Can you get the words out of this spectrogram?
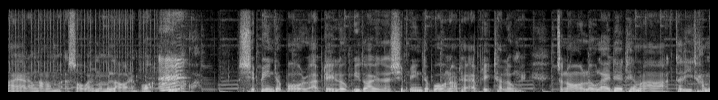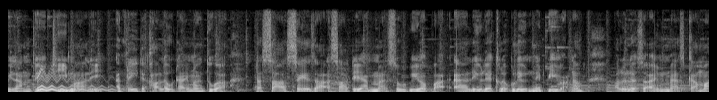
900တော့ငါမှမအစောပိုင်းမှာမလောက်ရတဲ့ဘောကပြီးပါကွာ။ shipping depot ကို update လုပ်ပြီးသွားပြီဆို shipping depot ကိုနောက်ထပ် update ထပ်လုပ်မယ်။ကျွန်တော်လုပ်လိုက်တဲ့အထက်မှာသတိထားမိလားမသိဘူးဒီမှာလေ update တစ်ခါလုပ်တိုင်းမှာ तू ကတစားဆယ်စားအစတရ mass ဆိုပြီးတော့ပါအဲ့ဒါလေးကိုလည်း clock လေးကိုနှိပ်ပေးပါနော်။ဘာလို့လဲဆိုတော့အဲ့ mass ကမှ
